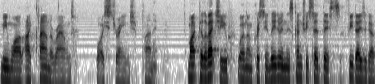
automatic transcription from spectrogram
Meanwhile, I clown around. What a strange planet. Mike Pilavachi, well known Christian leader in this country, said this a few days ago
